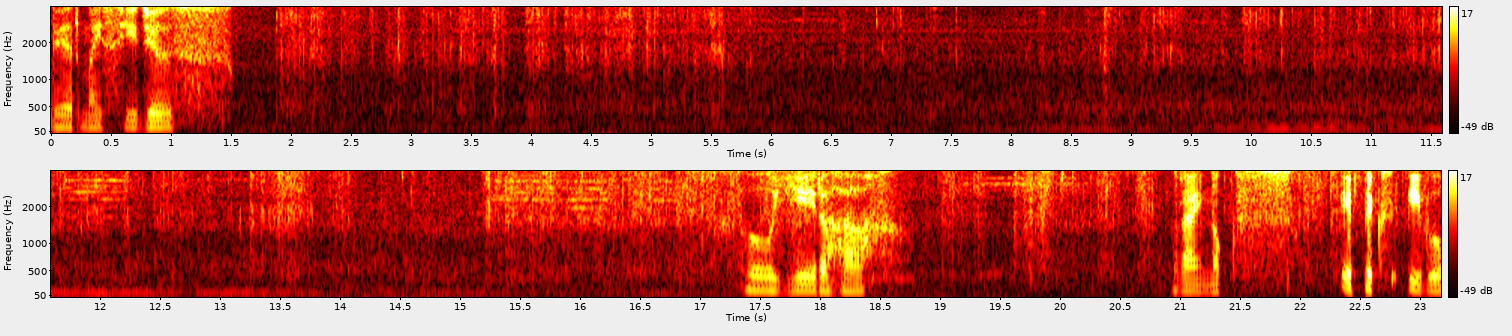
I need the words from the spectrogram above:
Where my seizures तो ये रहा राइनोक्स एपिक्स ईवो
